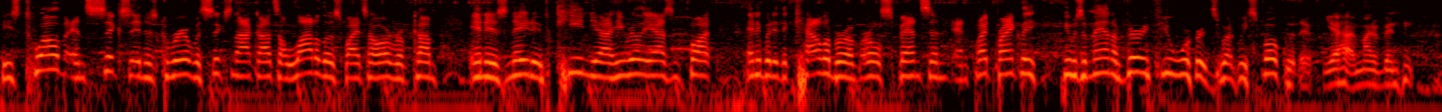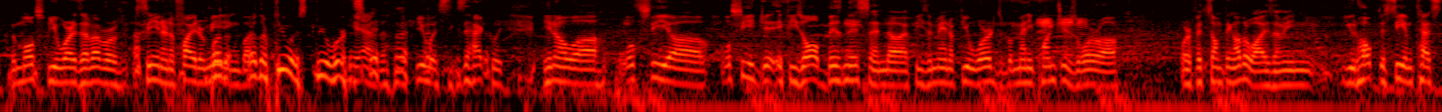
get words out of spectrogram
he's 12 and 6 in his career with six knockouts. A lot of those fights, however, have come in his native Kenya. He really hasn't fought anybody the caliber of Errol Spence, and, and quite frankly, he was a man of very few words when we spoke with him. Yeah, it might have been the most few words I've ever seen in a fighter meeting, or the, but the fewest few words. Yeah, the, the fewest exactly. You know, uh, we'll see. Uh, we'll see if he's all business and uh, if he's a man of few words but many punches, or uh, or if it's something otherwise. I mean, you'd hope to see him test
